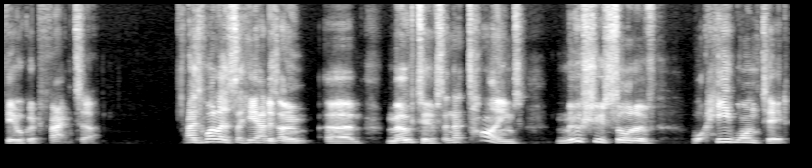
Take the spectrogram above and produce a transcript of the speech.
feel good factor. As well as he had his own um, motives, and at times, Mushu sort of what he wanted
